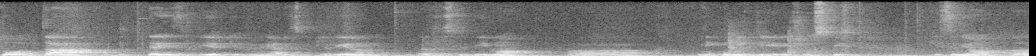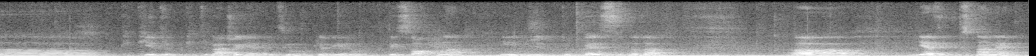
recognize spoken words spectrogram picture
to, da v tej zbirki v primerjavi s plevelom zasledimo uh, nek umik liričnosti, ki sem jo, uh, ki, ki, je, ki drugače je recimo v plevelu prisotna in že tukaj seveda uh, jezik postane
